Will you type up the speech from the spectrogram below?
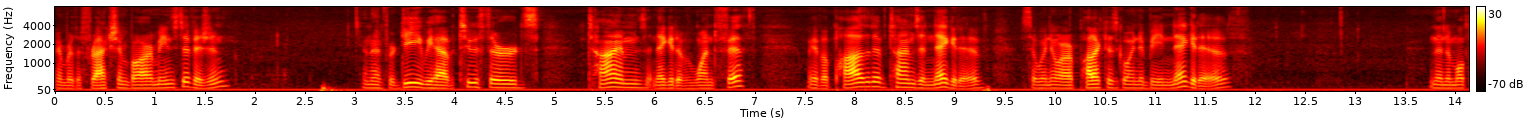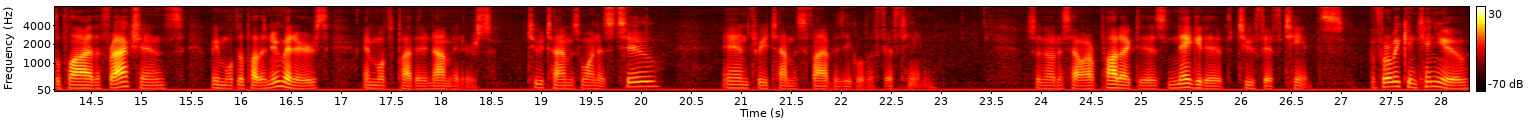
Remember the fraction bar means division. And then for d, we have 2 thirds times negative 1 fifth. We have a positive times a negative, so we know our product is going to be negative. And then to multiply the fractions, we multiply the numerators and multiply the denominators. 2 times 1 is 2, and 3 times 5 is equal to 15. So notice how our product is negative 2 fifteenths. Before we continue,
